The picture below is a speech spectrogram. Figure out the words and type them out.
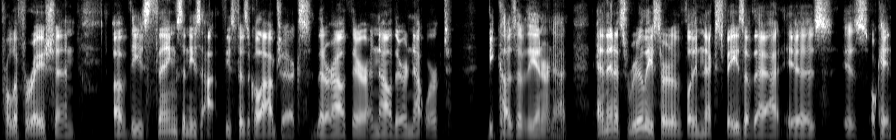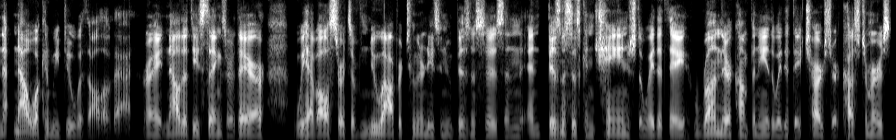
proliferation of these things and these uh, these physical objects that are out there and now they're networked because of the internet. And then it's really sort of the next phase of that is is okay n- now what can we do with all of that right? Now that these things are there we have all sorts of new opportunities and new businesses and and businesses can change the way that they run their company the way that they charge their customers.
